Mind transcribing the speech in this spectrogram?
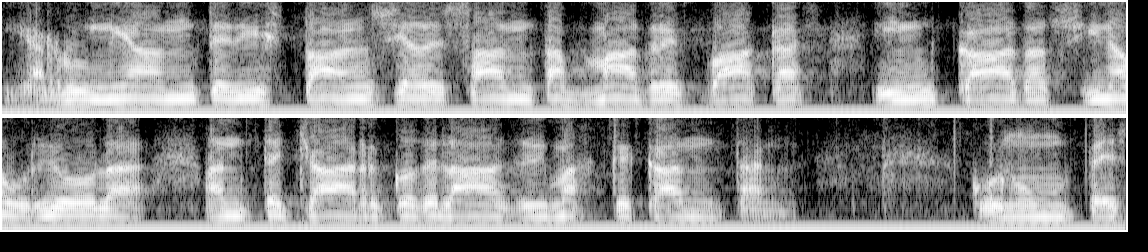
y a rumiante distancia de santas madres vacas hincadas sin aureola ante charco de lágrimas que cantan, con un pez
